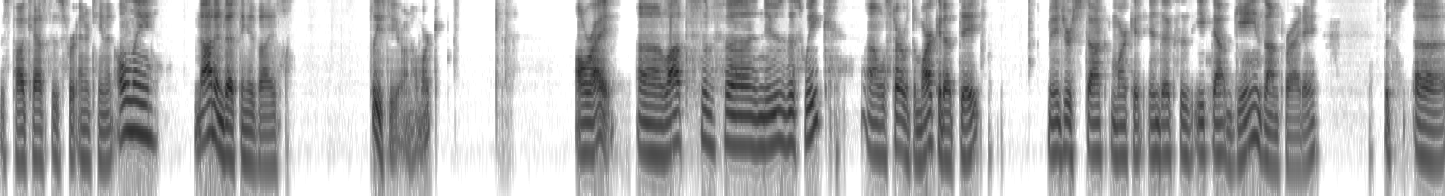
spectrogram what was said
This podcast is for entertainment only, not investing advice. Please do your own homework. All right, uh, lots of uh, news this week. Uh, we'll start with the market update. Major stock market indexes eked out gains on Friday, but uh,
